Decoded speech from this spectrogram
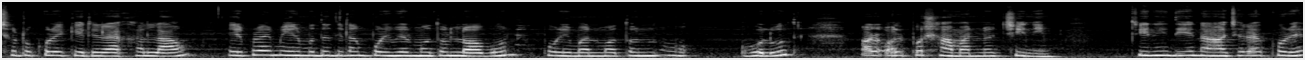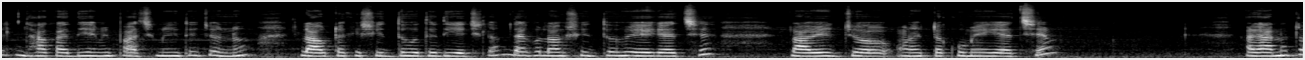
ছোট করে কেটে রাখা লাউ। এরপর আমি এর মধ্যে দিলাম পরিমাণ মতন লবণ, পরিমাণ মতন হলুদ আর অল্প সামান্য চিনি। চিনি দিয়ে নাড়াচাড়া করে ঢাকা দিয়ে আমি পাঁচ মিনিটের জন্য লাউটাকে সিদ্ধ হতে দিয়েছিলাম। দেখো লাউ সিদ্ধ হয়ে গেছে, লাউয়ের জ অনেকটা কমে গেছে। আর রান্নাটা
